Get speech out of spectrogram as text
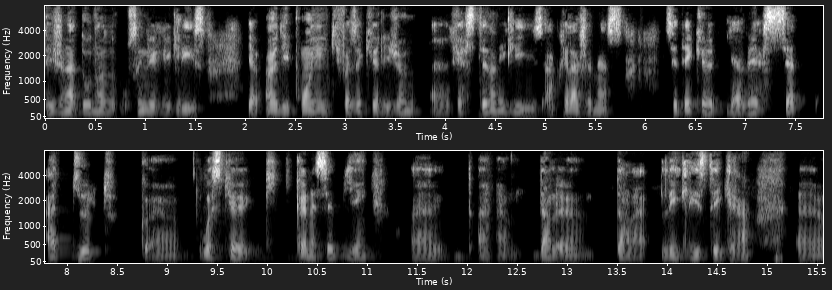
des jeunes ados dans, au sein de l'église, il y a un des points qui faisait que les jeunes restaient dans l'église après la jeunesse, c'était qu'il y avait sept adultes euh, où est-ce que qui connaissaient bien euh, dans le dans l'église des grands. Euh,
